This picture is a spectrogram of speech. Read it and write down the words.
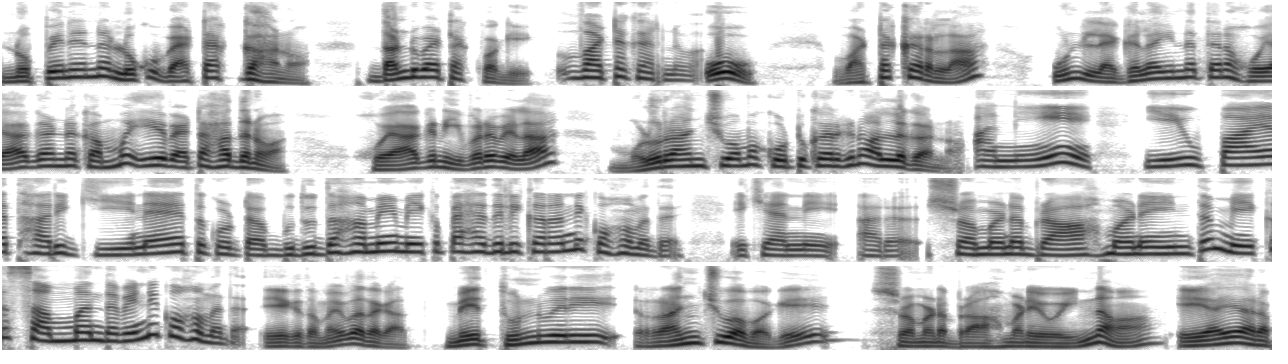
නොපෙනෙන ලොකු වැටක් ගහනවා. දඬු වැටක් වගේ. වට කරනවා. ඔව්. වට කරලා උන් läගලා ඉන්න තැන හොයාගන්න කම්ම ඒ වැට හදනවා. හොයාගෙන ඉවර වෙලා මුළු රංචුවම කොටු කරගෙන අල්ල ගන්නවා. අනේ, මේ උපායත් හරි ගියේ නෑ එතකොට බුදුදහමේ මේක පැහැදිලි කරන්නේ කොහොමද? ඒ කියන්නේ අර ශ්‍රමණ බ්‍රාහමණයින්ට මේක සම්බන්ධ වෙන්නේ කොහොමද? ඒක තමයි වැදගත්. මේ තුන්වෙරි රංචුව වගේ ශ්‍රමණ බ්‍රාහමණයෝ ඉන්නවා. ඒ අය අර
